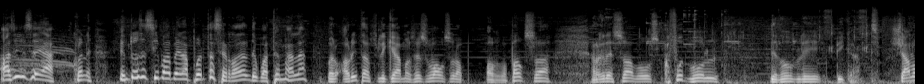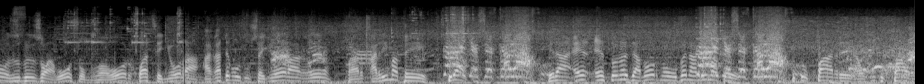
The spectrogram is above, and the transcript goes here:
así sea. Con- Entonces sí va a haber a puerta cerrada el de Guatemala. Bueno, ahorita explicamos eso, vamos a una, pausa, regresamos a fútbol de doble picante. Ya lo a vos, por favor, Juan señora, acá tengo tu señora, ar- arrímate. Mira, ¡Cállese, carajo! mira, e- esto no es de adorno, ven arrímate. ¡Cállese, carajo! Tu padre, tu padre.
